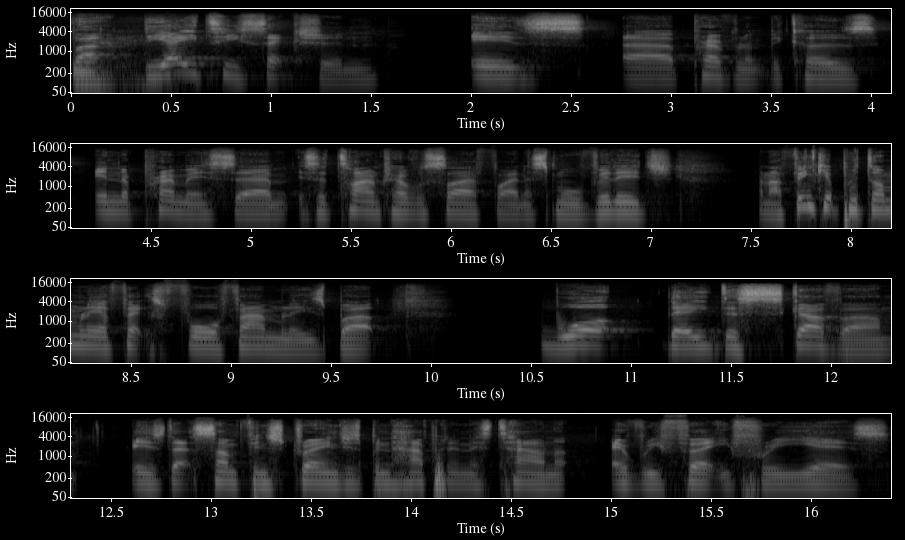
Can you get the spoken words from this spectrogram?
But the 80 section is uh, prevalent because in the premise, um, it's a time travel sci-fi in a small village, and I think it predominantly affects four families. But what they discover is that something strange has been happening in this town every 33 years.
